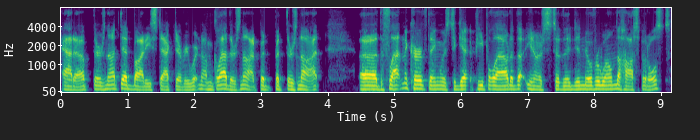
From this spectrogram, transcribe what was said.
add up. There's not dead bodies stacked everywhere. No, I'm glad there's not, but but there's not. Uh, the flatten the curve thing was to get people out of the you know so they didn't overwhelm the hospitals.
